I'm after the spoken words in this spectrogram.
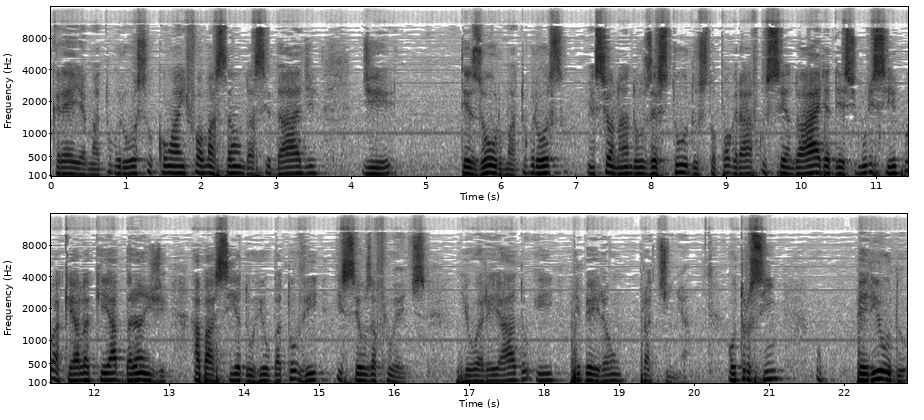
CREA Mato Grosso, com a informação da cidade de Tesouro Mato Grosso, mencionando os estudos topográficos, sendo a área deste município aquela que abrange a bacia do rio Batovi e seus afluentes, Rio Areiado e Ribeirão Pratinha. Outro sim, o período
